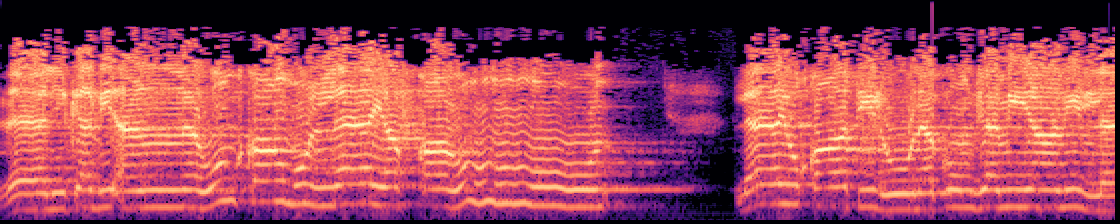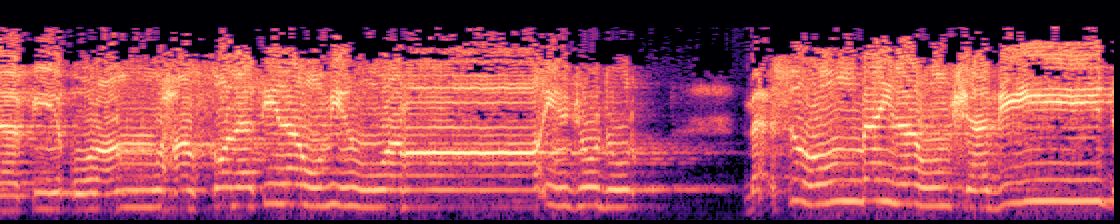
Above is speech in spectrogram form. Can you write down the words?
ذلك بأنهم قوم لا يفقهون. لا يقاتلونكم جميعا إلا في قرى محصنة أو من وراء جدر. بأسهم بينهم شديد.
